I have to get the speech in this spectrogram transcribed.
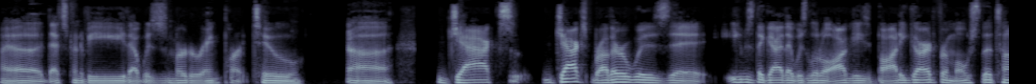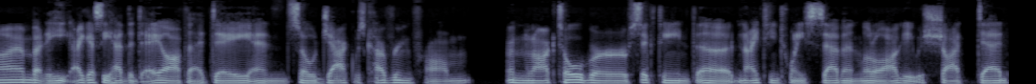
uh, that's going to be, that was Murder Inc. part two. Uh, Jack's, Jack's brother was, uh, he was the guy that was little Augie's bodyguard for most of the time, but he, I guess he had the day off that day. And so Jack was covering from on October 16th, uh, 1927, little Augie was shot dead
